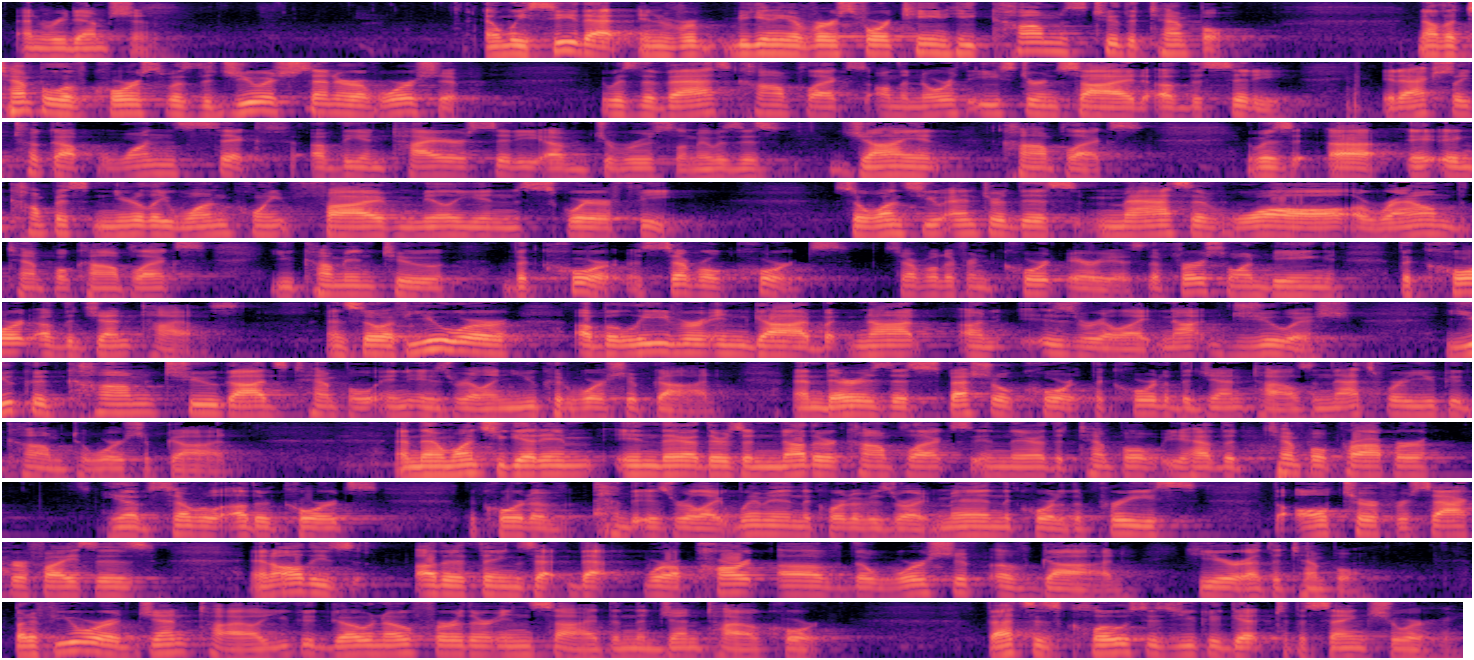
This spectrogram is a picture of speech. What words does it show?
and redemption. And we see that in the beginning of verse 14, he comes to the temple. Now, the temple, of course, was the Jewish center of worship. It was the vast complex on the northeastern side of the city. It actually took up one sixth of the entire city of Jerusalem. It was this giant complex. It was uh, it encompassed nearly 1.5 million square feet. So once you enter this massive wall around the temple complex, you come into the court, several courts, several different court areas. The first one being the court of the Gentiles. And so if you were a believer in God, but not an Israelite, not Jewish, you could come to God's temple in Israel and you could worship God. And there is this special court, the court of the Gentiles, and that's where you could come to worship God. And then once you get in, in there, there's another complex in there, the temple. You have the temple proper. You have several other courts the court of the Israelite women, the court of Israelite men, the court of the priests, the altar for sacrifices, and all these other things that, that were a part of the worship of God here at the temple. But if you were a Gentile, you could go no further inside than the Gentile court. That's as close as you could get to the sanctuary.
